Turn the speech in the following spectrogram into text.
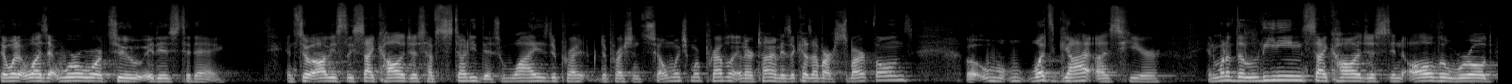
than what it was at World War II, it is today. And so, obviously, psychologists have studied this. Why is depre- depression so much more prevalent in our time? Is it because of our smartphones? Uh, what's got us here. And one of the leading psychologists in all the world,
